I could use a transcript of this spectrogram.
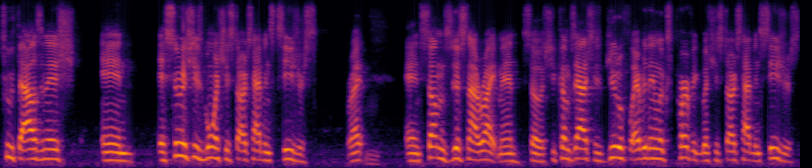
2000-ish, and as soon as she's born, she starts having seizures. Right. Mm and something's just not right, man. So she comes out, she's beautiful, everything looks perfect, but she starts having seizures.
